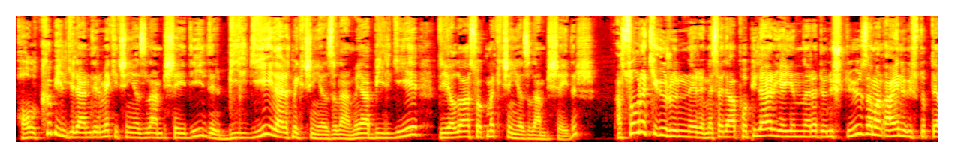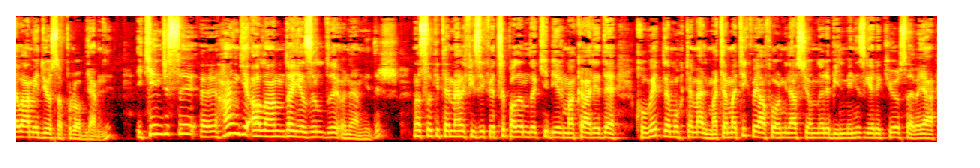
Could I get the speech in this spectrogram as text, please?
halkı bilgilendirmek için yazılan bir şey değildir. Bilgiyi ilerletmek için yazılan veya bilgiyi diyaloğa sokmak için yazılan bir şeydir. Ha, sonraki ürünleri mesela popüler yayınlara dönüştüğü zaman aynı üslup devam ediyorsa problemli. İkincisi e, hangi alanda yazıldığı önemlidir. Nasıl ki temel fizik ve tıp alanındaki bir makalede kuvvetle muhtemel matematik veya formülasyonları bilmeniz gerekiyorsa veya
